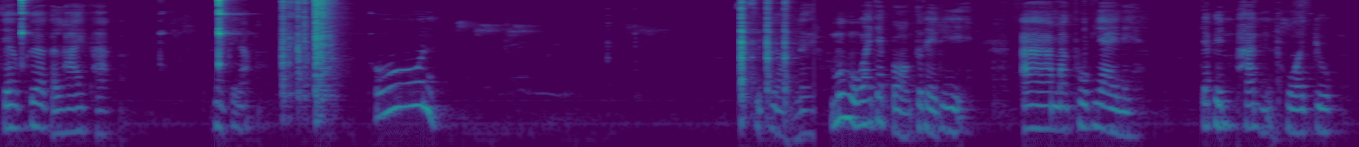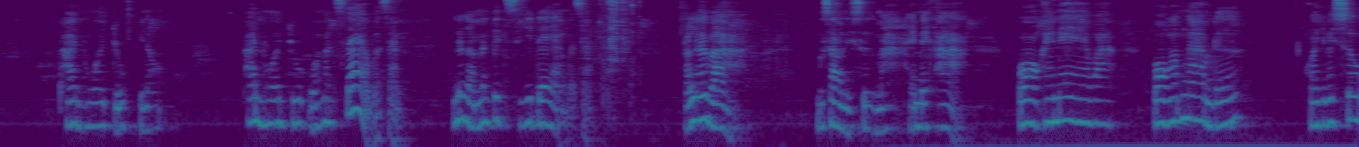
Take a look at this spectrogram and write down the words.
แจวเกลือกระลายคักนี่พี่น้องพูนสุดยอดเลย มูว่าจะปอกตัวไหนดี อามักพูกใหญ่เนี่ยจะเป็นพันธุ์หัวจุก พันธุ์หัวจุกพี่น้องพันธุ์หัวจุกว่ามันแซ่บว่าสันเนื้อมันเป็นสีแดงว่าสันก็เลยว่ามื้อเช้านี่ซื้อมาให้แม่ค้าปอกให้แน่ว่าปอกงามๆเด้อคอยจะไปโซ่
